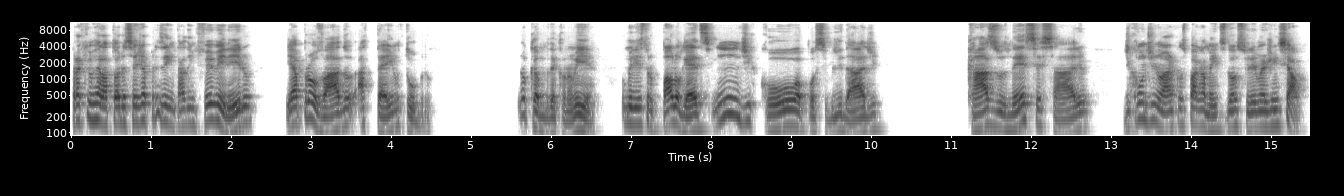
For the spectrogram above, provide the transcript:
para que o relatório seja apresentado em fevereiro e aprovado até em outubro. No campo da economia, o ministro Paulo Guedes indicou a possibilidade, caso necessário, de continuar com os pagamentos do auxílio emergencial.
